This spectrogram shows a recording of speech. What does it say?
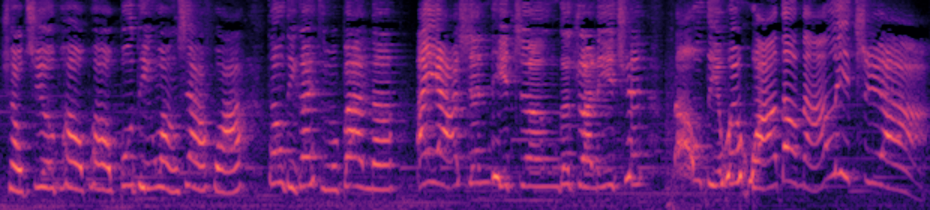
小企鹅泡泡不停往下滑，到底该怎么办呢？哎呀，身体整个转了一圈，到底会滑到哪里去啊？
